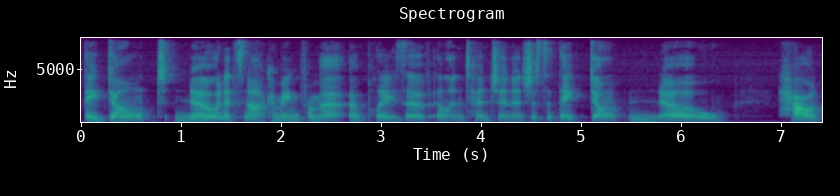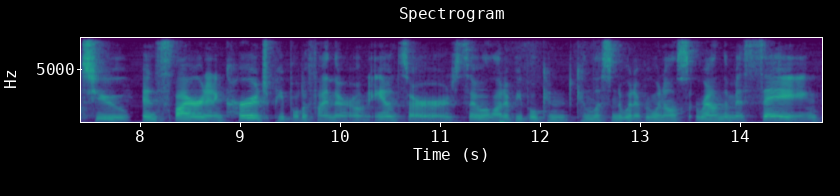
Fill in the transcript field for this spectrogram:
they don't know, and it's not coming from a, a place of ill intention. It's just that they don't know how to inspire and encourage people to find their own answers. So a lot of people can can listen to what everyone else around them is saying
